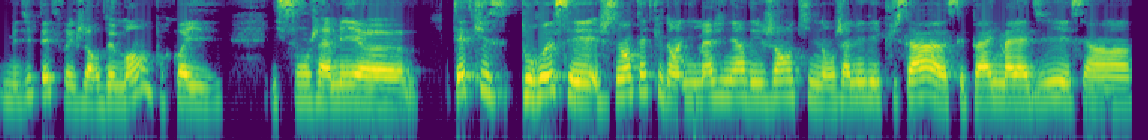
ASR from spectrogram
me dis peut-être faudrait que je leur demande pourquoi ils ils sont jamais peut-être que pour eux c'est justement peut-être que dans l'imaginaire des gens qui n'ont jamais vécu ça c'est pas une maladie et c'est un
